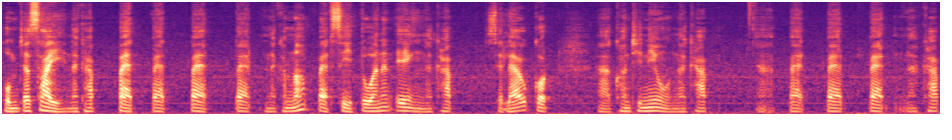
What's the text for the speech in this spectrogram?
ผมจะใส่นะครับ 8 8 8 8 นะครับเนาะ8 4 ตัวนั่นเองนะครับ เสร็จแล้วกด continue นะครับ8 8 8 นะครับ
